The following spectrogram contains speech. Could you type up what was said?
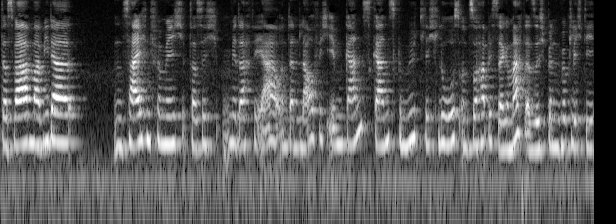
das war mal wieder ein Zeichen für mich, dass ich mir dachte, ja, und dann laufe ich eben ganz, ganz gemütlich los. Und so habe ich es ja gemacht. Also ich bin wirklich die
